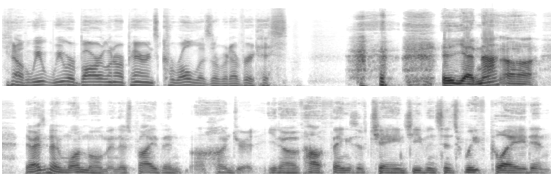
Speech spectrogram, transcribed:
you know we we were borrowing our parents' Corollas or whatever it is. yeah, not uh there hasn't been one moment. There's probably been a hundred, you know, of how things have changed even since we've played. And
